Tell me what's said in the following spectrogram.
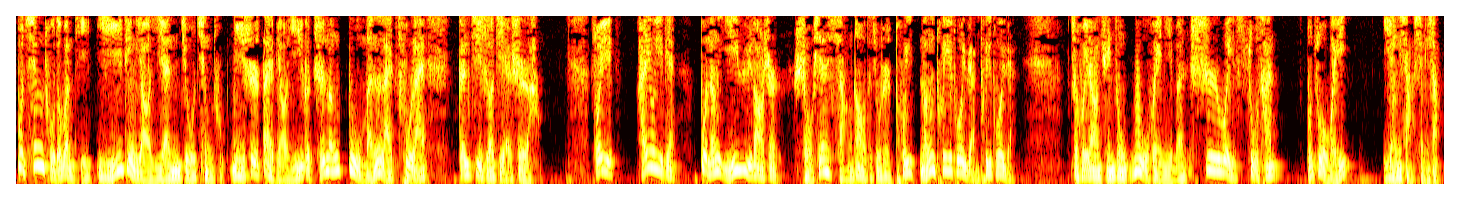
不清楚的问题一定要研究清楚。你是代表一个职能部门来出来跟记者解释啊，所以还有一点。不能一遇到事儿，首先想到的就是推，能推多远推多远，这会让群众误会你们尸位素餐，不作为，影响形象。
